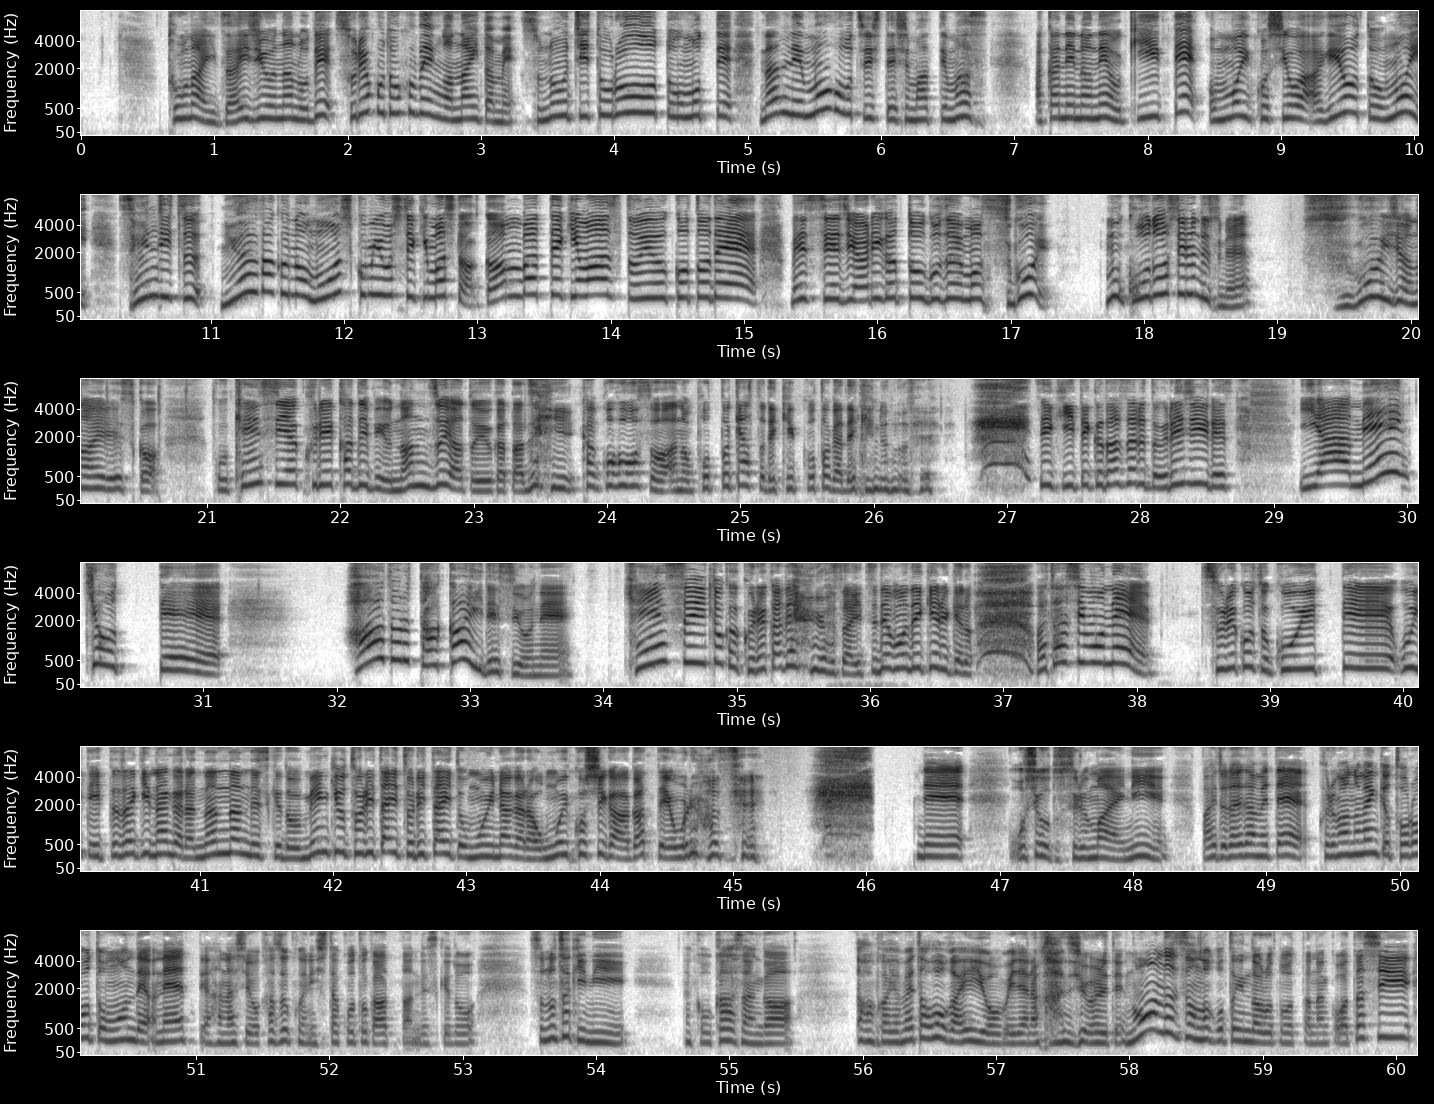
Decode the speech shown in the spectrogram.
都内在住なので、それほど不便がないため、そのうち取ろうと思って何年も放置してしまってます。茜の音を聞いて、重い腰を上げようと思い、先日、入学の申し込みをしてきました。頑張ってきますということで、メッセージありがとうございます。すごいもう行動してるんですね。すごいじゃないですか。こう、懸垂やクレカデビューなんぞやという方、ぜひ過去放送、あの、ポッドキャストで聞くことができるので、ぜひ聞いてくださると嬉しいです。いや、免許って、ハードル高いですよね。懸垂とかクレカデビューはさ、いつでもできるけど、私もね、それこそこう言っておいていただきながらなんなんですけど、免許取りたい取りたいと思いながら重い腰が上がっておりません。で、お仕事する前に、バイト代貯めて、車の免許取ろうと思うんだよねって話を家族にしたことがあったんですけど、その時に、なんかお母さんが、なんかやめた方がいいよ、みたいな感じ言われて、なんでそんなこと言うんだろうと思った、なんか私、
